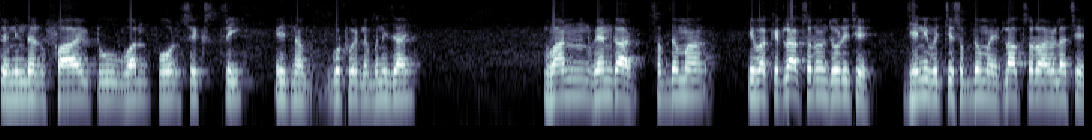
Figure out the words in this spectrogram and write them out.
તો એની અંદર five two one four six three એ રીતના ગોઠવો એટલે બની જાય. વાન વેનગાર્ડ શબ્દમાં એવા કેટલા અક્ષરોની જોડી છે? જેની વચ્ચે શબ્દોમાં એટલા અક્ષરો આવેલા છે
